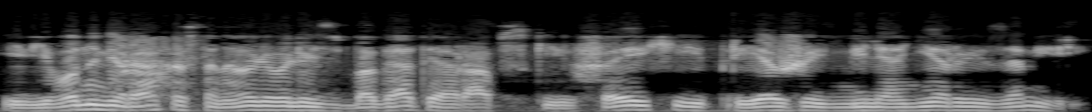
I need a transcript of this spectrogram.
и в его номерах останавливались богатые арабские шейхи и приезжие миллионеры из Америки.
